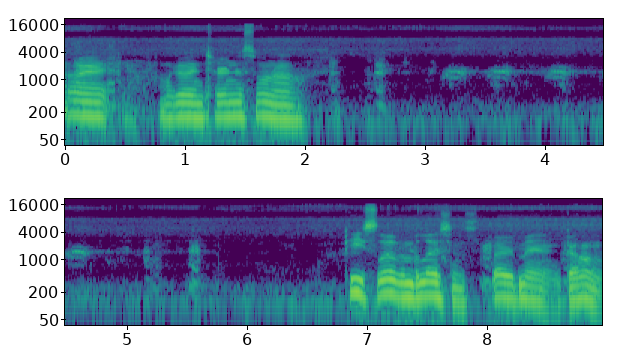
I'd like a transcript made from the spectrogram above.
Alright, I'm gonna go ahead and turn this one off. Peace, love, and blessings. Birdman, gone.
